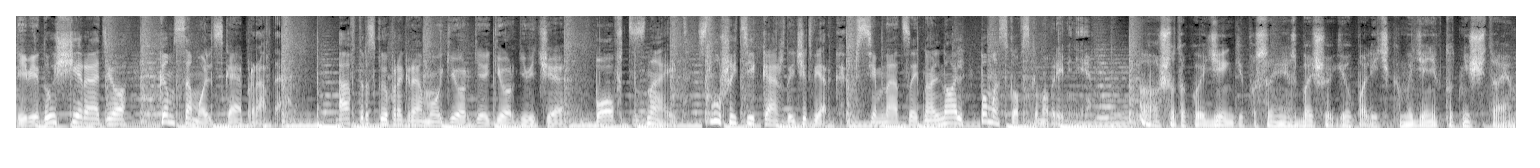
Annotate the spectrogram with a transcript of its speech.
и ведущий радио «Комсомольская правда». Авторскую программу Георгия Георгиевича «Бофт знает». Слушайте каждый четверг в 17.00 по московскому времени. А что такое деньги по сравнению с большой геополитикой? Мы денег тут не считаем.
